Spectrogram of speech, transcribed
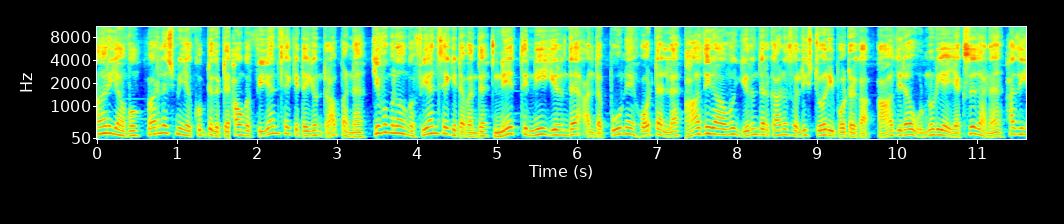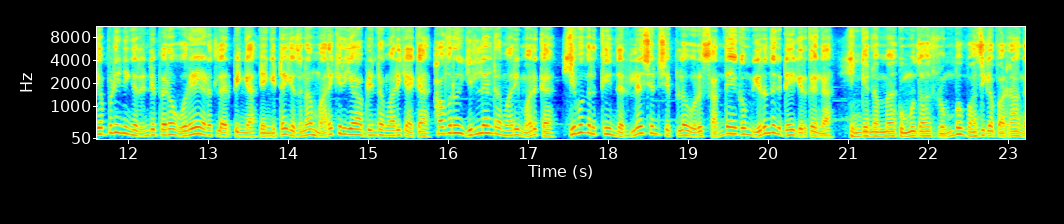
ஆர்யாவும் வரலட்சுமியை கூப்பிட்டுக்கிட்டு அவங்க ஃபியான்சே கிட்டையும் டிராப் பண்ண. இவங்களும் அவங்க ஃபியான்சே கிட்ட வந்து நேத்து நீ இருந்த அந்த பூனே ஹோட்டல்ல ஆதிராவும் இருந்திருக்கான்னு சொல்லி ஸ்டோரி இருக்கா ஆதிரா உன்னுடைய எக்ஸ் தானே? அது எப்படி நீங்க ரெண்டு பேரும் ஒரே இடத்துல இருப்பீங்க? என்கிட்ட எதனா மறைக்கிறியா அப்படின்ற மாதிரி கேட்க அவரும் இல்லைன்ற மாதிரி மறுக்க இவங்களுக்கு இந்த ரிலேஷன்ஷிப்ல ஒரு சந்தேகம் இருந்துகிட்டே இருக்குங்க. இங்க நம்ம குமுதா ரொம்ப பாதிக்கப்படுறாங்க.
